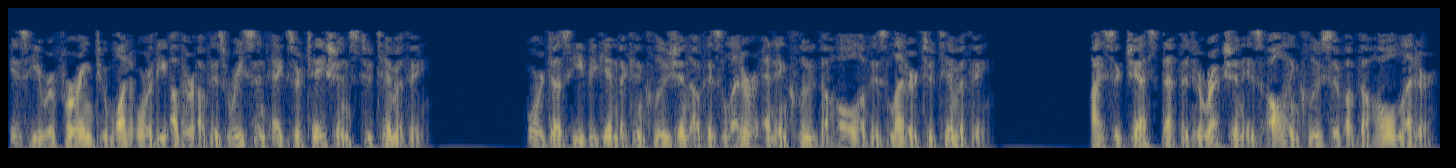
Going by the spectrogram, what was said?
Is he referring to one or the other of his recent exhortations to Timothy? Or does he begin the conclusion of his letter and include the whole of his letter to Timothy? I suggest that the direction is all inclusive of the whole letter.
